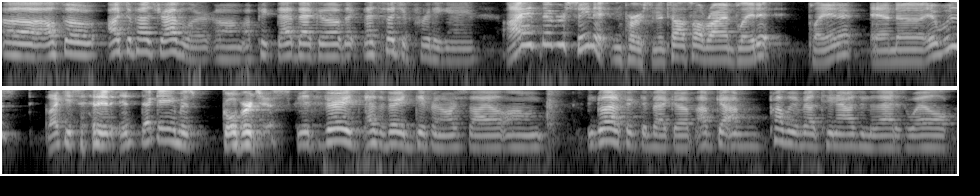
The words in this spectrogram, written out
Uh, also, Octopath Traveler. Um, I picked that back up. That, that's such a pretty game. I had never seen it in person until I saw Ryan played it, playing it, and uh, it was like you said. It, it that game is gorgeous. It's very has a very different art style. Um, I'm glad I picked it back up. I've got I'm probably about ten hours into that as well.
